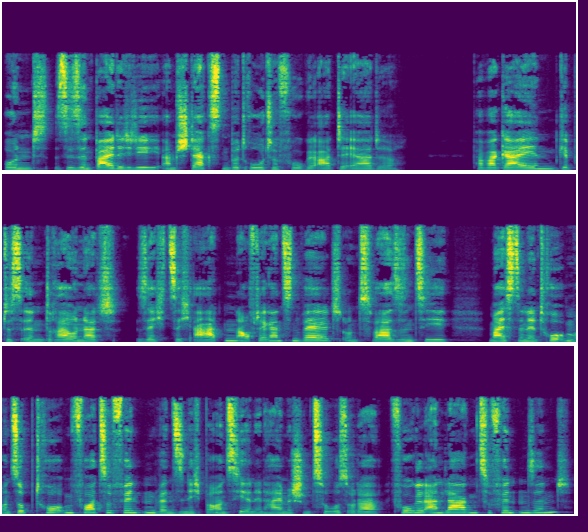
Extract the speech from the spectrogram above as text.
und sie sind beide die am stärksten bedrohte Vogelart der Erde. Papageien gibt es in 360 Arten auf der ganzen Welt und zwar sind sie meist in den Tropen und Subtropen vorzufinden, wenn sie nicht bei uns hier in den heimischen Zoos oder Vogelanlagen zu finden sind.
